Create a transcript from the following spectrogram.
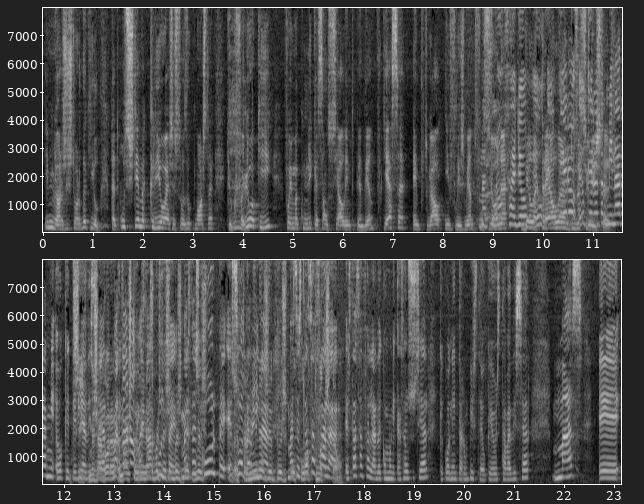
e melhor gestor daquilo. Portanto, o sistema criou estas pessoas, o que mostra que o que falhou aqui foi uma comunicação social independente, porque essa, em Portugal, infelizmente, Mas funciona não falhou. pela eu, trela eu quero, dos eu acionistas. quero terminar a o que queria Sim, dizer. mas agora não, vais não, terminar, mas mas desculpe, mas mas, mas- desculpe, é só terminas terminar. e depois mas eu estás a falar, estás a falar de comunicação social, que quando interrompiste é o que eu estava a dizer, mas eh,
